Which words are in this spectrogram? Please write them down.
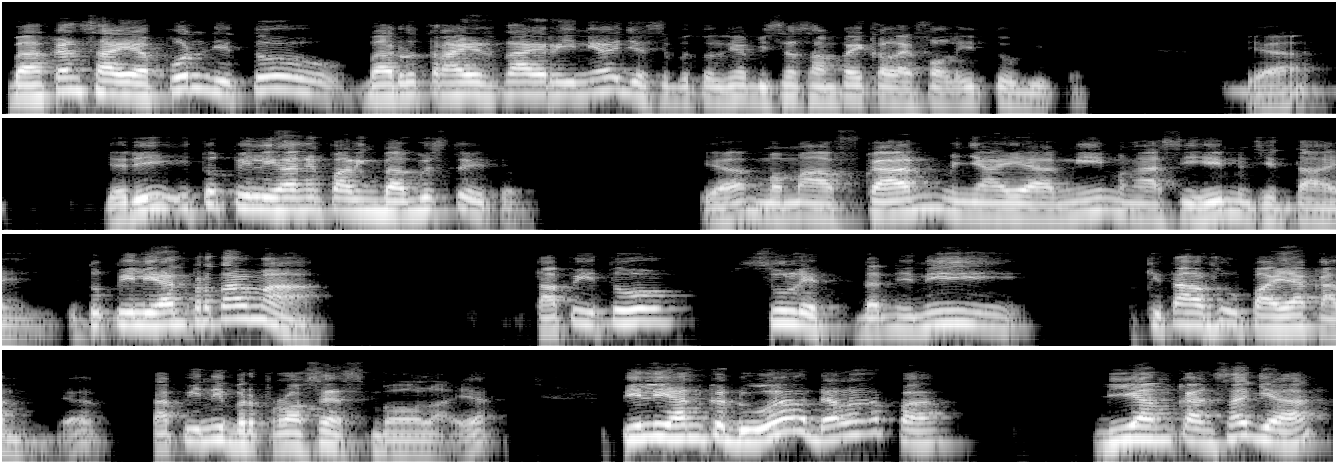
bahkan saya pun itu baru terakhir-terakhir ini aja sebetulnya bisa sampai ke level itu gitu. Ya. Jadi itu pilihan yang paling bagus tuh itu. ya memaafkan, menyayangi, mengasihi, mencintai. Itu pilihan pertama. Tapi itu sulit dan ini kita harus upayakan ya. Tapi ini berproses Mbak Ola ya. Pilihan kedua adalah apa? Diamkan saja,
